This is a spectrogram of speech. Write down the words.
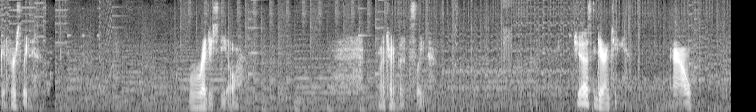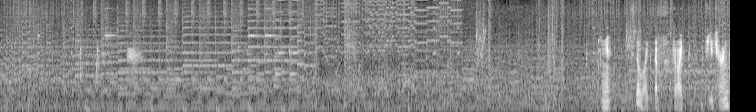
Good first lead. Registeel. I'm gonna try to put it to sleep. Just a guarantee. Ow. Dang it. Still like up after like a few turns.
